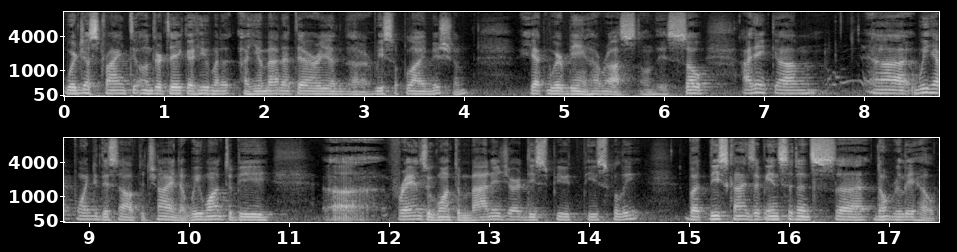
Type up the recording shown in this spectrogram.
We're just trying to undertake a, human, a humanitarian uh, resupply mission yet we're being harassed on this. So I think um, uh, we have pointed this out to China. We want to be uh, friends, we want to manage our dispute peacefully, but these kinds of incidents uh, don't really help.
